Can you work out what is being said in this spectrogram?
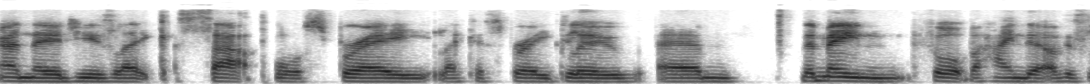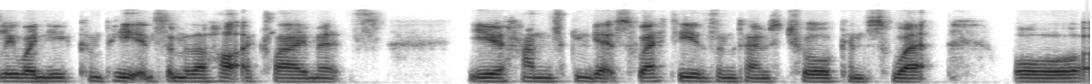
and they'd use like sap or spray, like a spray glue. Um, the main thought behind it, obviously, when you compete in some of the hotter climates, your hands can get sweaty and sometimes chalk and sweat, or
